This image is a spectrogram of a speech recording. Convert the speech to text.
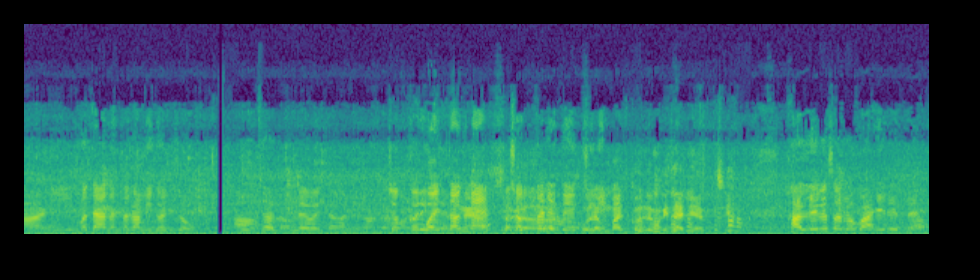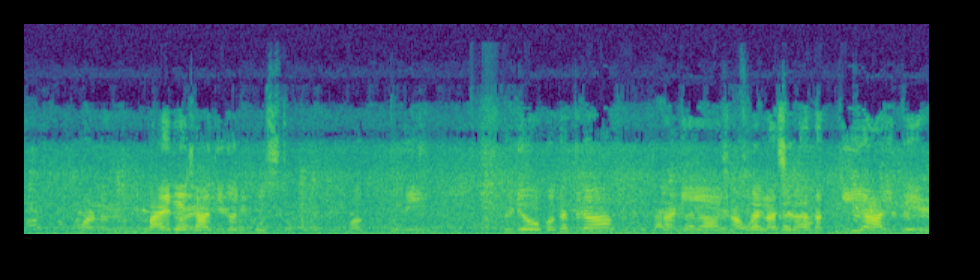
आणि मग त्यानंतर आम्ही घरी जाऊ. झालं. लय वैताग आला. चक्कर. वैताग नाही चक्कर येते. कोलंबान कोलंबी झाली आमची. खाल्लेलं सगळं बाहेर येते म्हणून बाहेर यायच्या आधी घरी पोचतो मग तुम्ही व्हिडिओ बघत राहा आणि आवडला असेल तर नक्की या इथे.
